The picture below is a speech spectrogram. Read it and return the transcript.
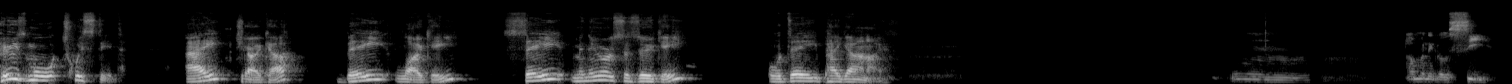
who's more twisted? A. Joker. B. Loki. C. Minoru Suzuki. Or D. Pagano. Mm, I'm gonna go C.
